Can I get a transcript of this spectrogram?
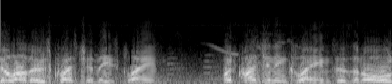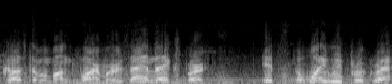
Still others question these claims. But questioning claims is an old custom among farmers and experts. It's the way we progress.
